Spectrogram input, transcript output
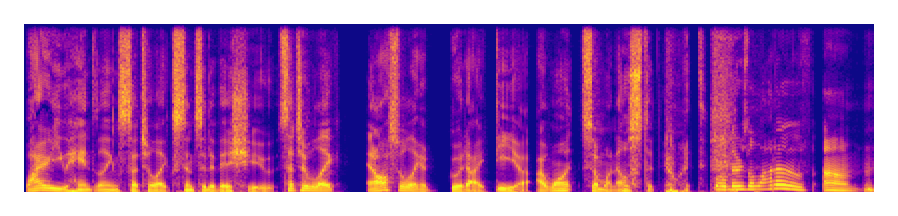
why are you handling such a like sensitive issue? Such a like and also like a good idea. I want someone else to do it. Well, there's a lot of um.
